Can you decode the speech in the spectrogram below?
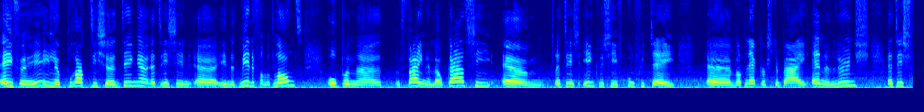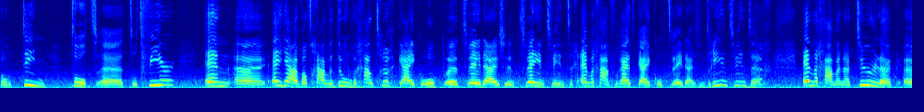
even hele praktische dingen. Het is in, uh, in het midden van het land op een, een fijne locatie. Um, het is inclusief koffie, thee, wat lekkers erbij en een lunch. Het is van 10 tot, tot 4. En, en, ja, wat gaan we doen? We gaan terugkijken op uh, 2022 en we gaan vooruitkijken op 2023. En dan gaan we natuurlijk, uh,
